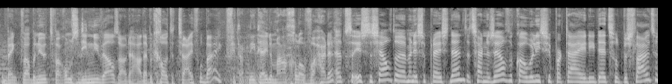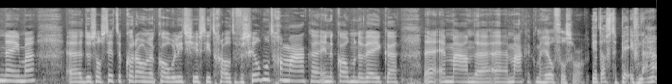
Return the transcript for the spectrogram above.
Dan ben ik wel benieuwd waarom ze die nu wel zouden halen. Daar heb ik grote twijfel bij. Ik vind dat niet helemaal geloofwaardig. Het is dezelfde minister-president. Het zijn dezelfde coalitiepartijen die dit soort besluiten nemen. Uh, dus als dit de coronacoalitie is die het grote verschil moet gaan maken in de komende weken uh, en maanden, uh, maak ik me heel veel zorgen. Ja, dat is de PvdA,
